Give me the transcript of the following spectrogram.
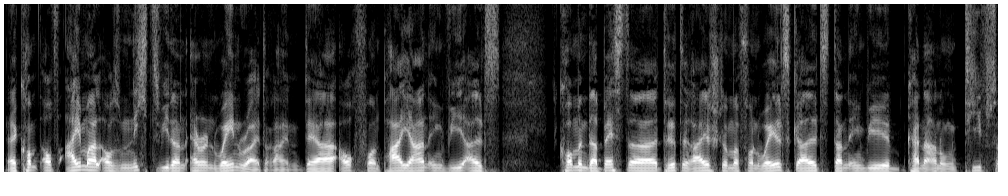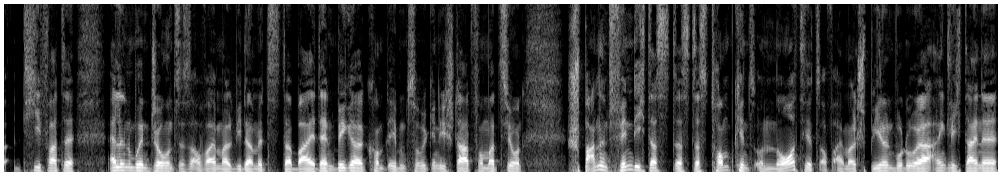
äh, kommt auf einmal aus dem Nichts wieder ein Aaron Wainwright rein, der auch vor ein paar Jahren irgendwie als kommender bester dritte Reihe Stürmer von Wales galt, dann irgendwie, keine Ahnung, tief, tief hatte. Alan Wynne Jones ist auf einmal wieder mit dabei. Dan Bigger kommt eben zurück in die Startformation. Spannend finde ich, dass, dass, dass Tompkins und North jetzt auf einmal spielen, wo du ja eigentlich deine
